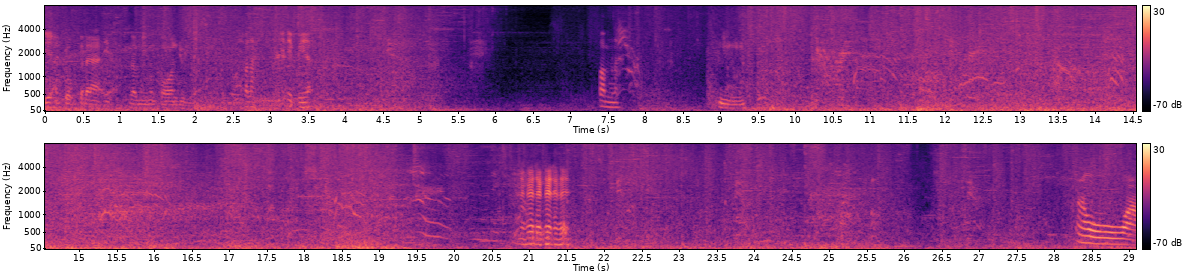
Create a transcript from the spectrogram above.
นี่เอาจบก็ได้เรามีมังกรอยู่เวลายี่สิบวิอะป้อมละอืม งให้แทงให้แทงให้เอาวะ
